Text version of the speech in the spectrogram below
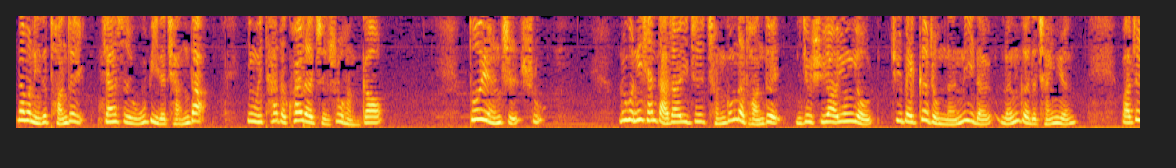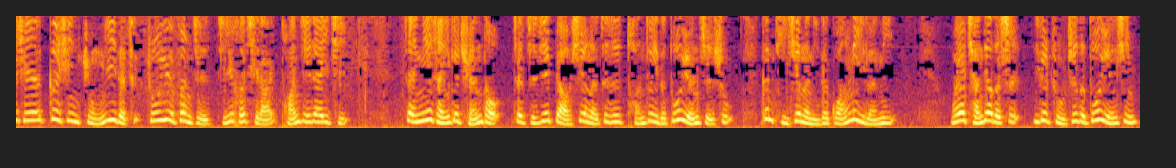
那么你的团队将是无比的强大，因为它的快乐指数很高。多元指数，如果你想打造一支成功的团队，你就需要拥有具备各种能力的人格的成员。把这些个性迥异的卓越分子集合起来，团结在一起，再捏成一个拳头，这直接表现了这支团队的多元指数，更体现了你的管理能力。我要强调的是，一个组织的多元性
